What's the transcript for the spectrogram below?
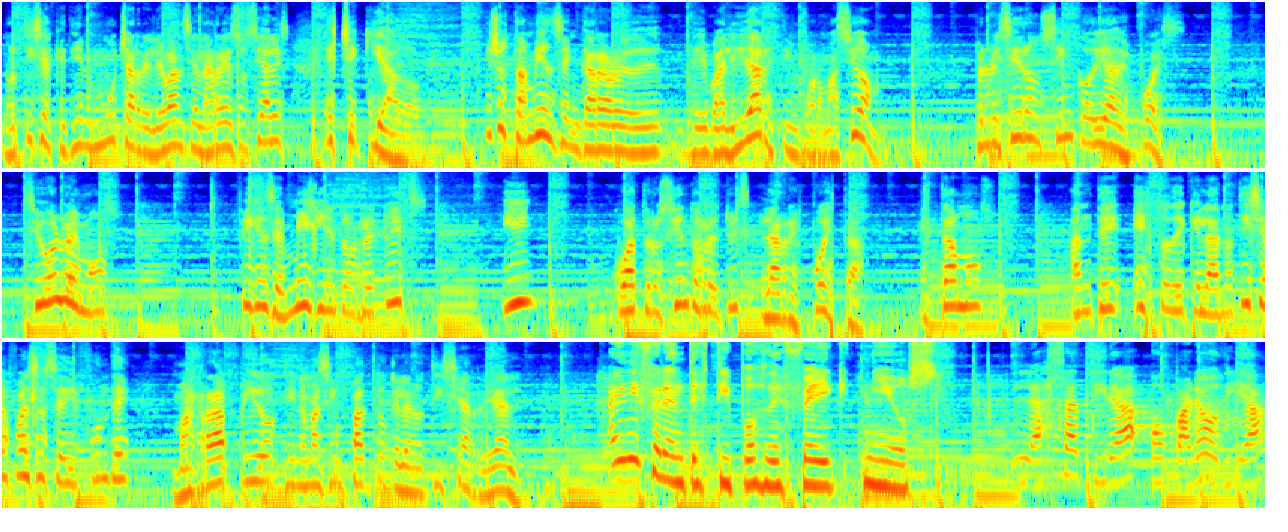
noticias que tienen mucha relevancia en las redes sociales, es chequeado. Ellos también se encargaron de, de validar esta información, pero lo hicieron cinco días después. Si volvemos, fíjense, 1500 retweets y 400 retweets la respuesta. Estamos ante esto de que la noticia falsa se difunde más rápido, tiene más impacto que la noticia real. Hay diferentes tipos de fake news. La sátira o parodia,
